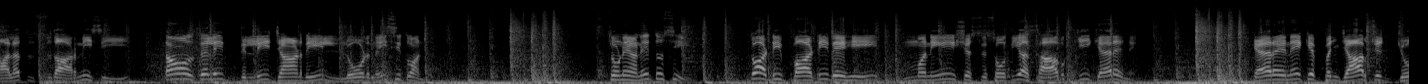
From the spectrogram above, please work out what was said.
ਹਾਲਤ ਸੁਧਾਰਨੀ ਸੀ ਤਾਂ ਉਸ ਦੇ ਲਈ ਦਿੱਲੀ ਜਾਣ ਦੀ ਲੋੜ ਨਹੀਂ ਸੀ ਤੁਹਾਨੂੰ ਸੁਣਿਆ ਨਹੀਂ ਤੁਸੀਂ ਤੁਹਾਡੀ ਪਾਰਟੀ ਦੇ ਹੀ ਮਨੀਸ਼ ਸਿਸੋਦੀਆ ਸਾਹਿਬ ਕੀ ਕਹਿ ਰਹੇ ਨੇ? ਕਹਿ ਰਹੇ ਨੇ ਕਿ ਪੰਜਾਬ 'ਚ ਜੋ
